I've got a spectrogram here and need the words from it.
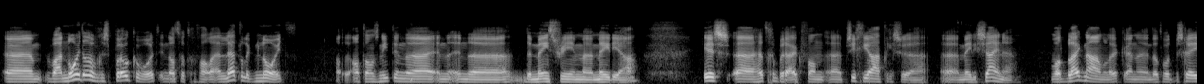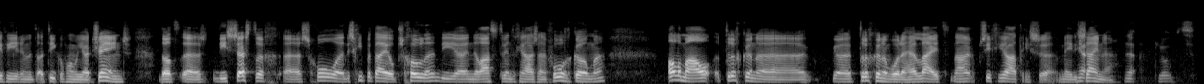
Ehm, waar nooit over gesproken wordt in dat soort gevallen, en letterlijk nooit, al- althans niet in de, in, in de, de mainstream media, is het gebruik van psychiatrische medicijnen. Wat blijkt namelijk, en dat wordt beschreven hier in het artikel van We Are Change, dat die 60 eh school, eh, de schietpartijen op scholen die in de laatste 20 jaar zijn voorgekomen, allemaal terug kunnen, terug kunnen worden herleid naar psychiatrische medicijnen. Ja, klopt.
